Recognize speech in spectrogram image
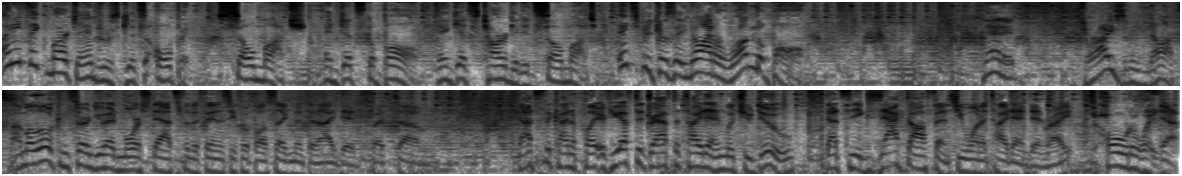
Why do you think Mark Andrews gets open so much and gets the ball and gets targeted so much? It's because they know how to run the ball. Man, it drives me nuts. I'm a little concerned you had more stats for the fantasy football segment than I did, but um, that's the kind of player. If you have to draft a tight end, which you do, that's the exact offense you want a tight end in, right? Totally. Yeah,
